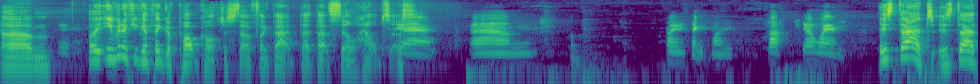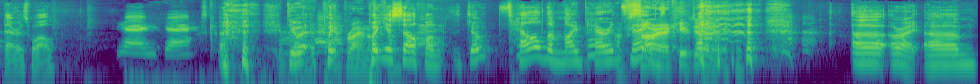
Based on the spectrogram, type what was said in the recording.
Um, or even if you can think of pop culture stuff like that, that that still helps us. Yeah. Um, trying to think when Thatcher went. Is dad is dad there as well? Yeah, he's there. Do you, Uh, put Brian put on yourself on. Don't tell them my parents' I'm parents' names. sorry, I keep doing it. Uh, all right. Um,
